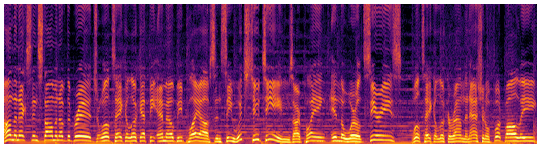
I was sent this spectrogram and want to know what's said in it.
On the next installment of The Bridge, we'll take a look at the MLB playoffs and see which two teams are playing in the World Series. We'll take a look around the National Football League.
